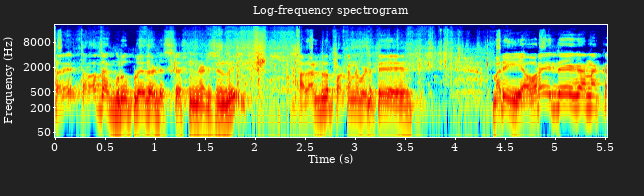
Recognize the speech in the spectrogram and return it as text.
సరే తర్వాత గ్రూప్లో ఏదో డిస్కషన్ నడిచింది. అలాంటిది పక్కన పెడితే మరి ఎవరైతే గనక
